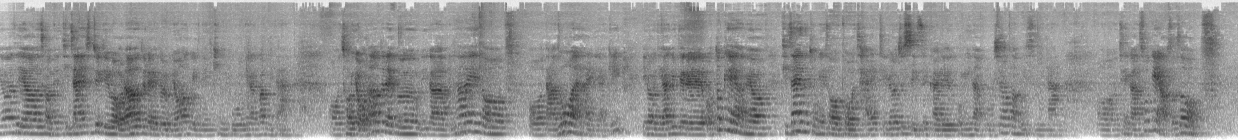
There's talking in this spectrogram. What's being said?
안녕하세요. 저는 디자인 스튜디오 어라우드 랩을 운영하고 있는 김보은이라고 합니다. 어, 저희 어라우드 랩은 우리가 우리 사회에서 어, 나누어야 할 이야기, 이런 이야기들을 어떻게 하면 디자인을 통해서 더 잘 들려줄 수 있을까를 고민하고 실험하고 있습니다. 어, 제가 소개에 앞서서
